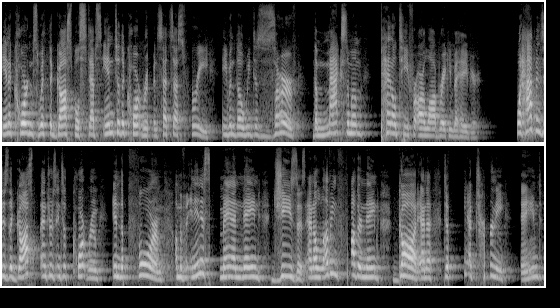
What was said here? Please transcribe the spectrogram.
In accordance with the gospel, steps into the courtroom and sets us free, even though we deserve the maximum penalty for our law breaking behavior. What happens is the gospel enters into the courtroom in the form of an innocent man named Jesus and a loving father named God and a defending attorney named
